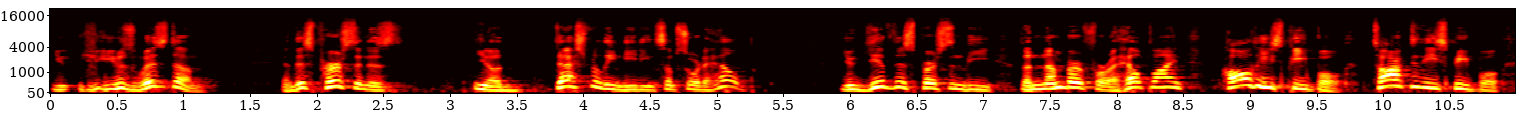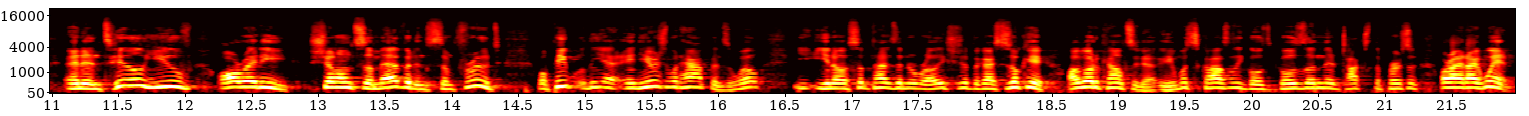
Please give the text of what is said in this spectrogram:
you, you use wisdom. And this person is, you know, desperately needing some sort of help. You give this person the, the number for a helpline, call these people, talk to these people, and until you've already shown some evidence, some fruit, well, people, yeah, and here's what happens. Well, you, know, sometimes in a relationship, the guy says, okay, I'll go to counseling. He wants to counseling, goes, goes in there, talks to the person, all right, I win.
